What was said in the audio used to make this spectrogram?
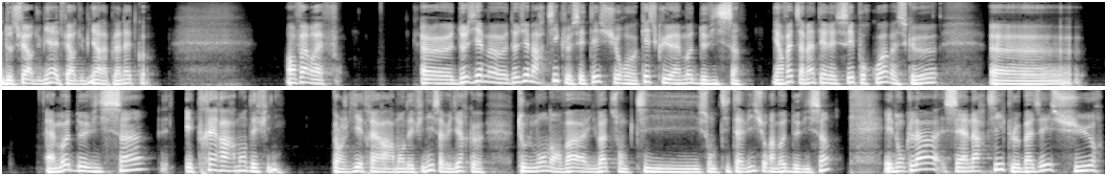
de se faire du bien et de faire du bien à la planète, quoi. Enfin bref, euh, deuxième euh, deuxième article, c'était sur euh, qu'est-ce qu'un mode de vie sain. Et en fait, ça m'intéressait. Pourquoi? Parce que euh, un mode de vie sain est très rarement défini. Quand je dis est très rarement défini, ça veut dire que tout le monde en va, il va de son petit son petit avis sur un mode de vie sain. Et donc là, c'est un article basé sur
